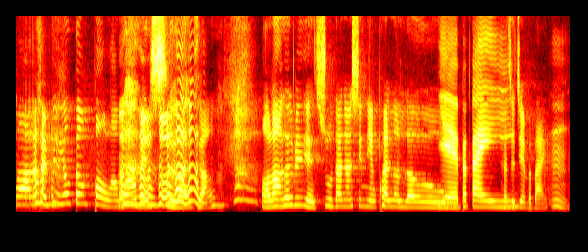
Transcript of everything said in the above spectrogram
啦，还没有要到爆啦，妈没事啦，这样。好啦，在这边也祝大家新年快乐喽！耶，拜拜，下次见，拜拜。嗯。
